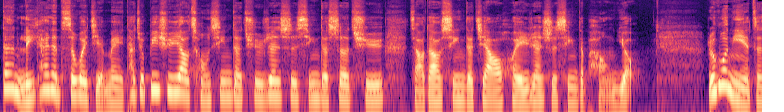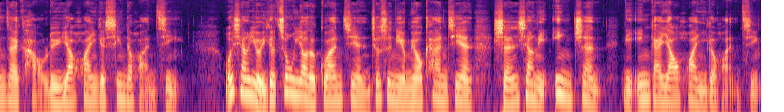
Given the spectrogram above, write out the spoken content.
但离开的这位姐妹，她就必须要重新的去认识新的社区，找到新的教会，认识新的朋友。如果你也正在考虑要换一个新的环境，我想有一个重要的关键，就是你有没有看见神向你印证，你应该要换一个环境。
